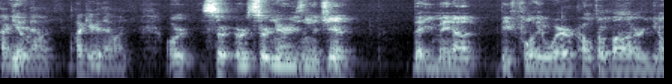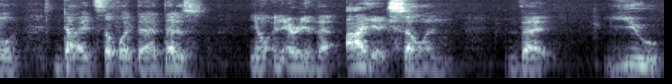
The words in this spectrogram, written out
I'll give Yeah. you that one. I'll give you that one. Or cer- or certain areas in the gym that you may not be fully aware or comfortable about, or you know, diet stuff like that. That is, you know, an area that I excel in. That you,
